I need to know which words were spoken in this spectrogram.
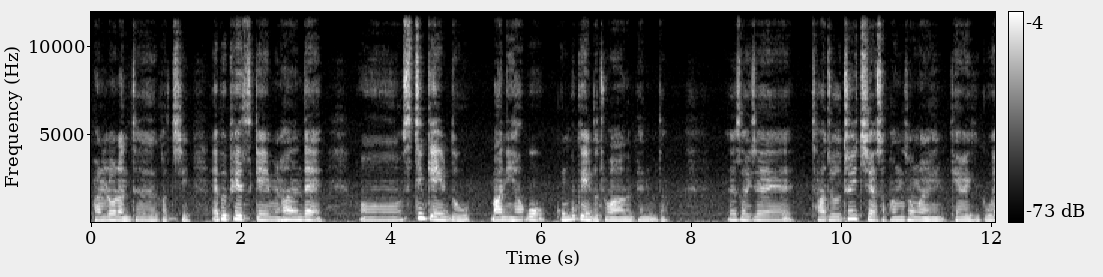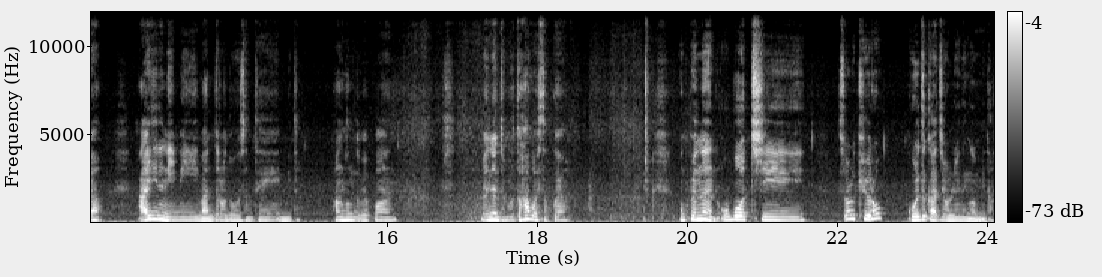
발로란트 같이 FPS 게임을 하는데 어, 스팀 게임도 많이 하고 공포 게임도 좋아하는 편입니다. 그래서 이제 자주 트위치에서 방송할 계획이고요. 아이디는 이미 만들어 놓은 상태입니다. 방송도 몇 번, 몇 년 전부터 하고 있었고요. 목표는 오버워치 솔큐로 골드까지 올리는 겁니다.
